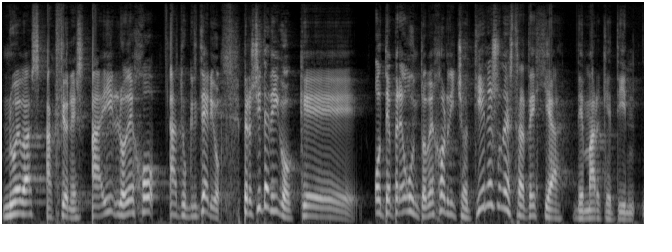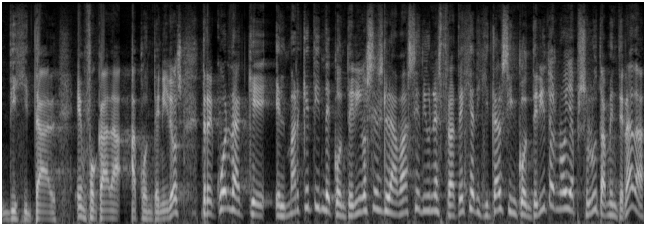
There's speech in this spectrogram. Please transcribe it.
nuevas acciones. Ahí lo dejo a tu criterio. Pero sí te digo que o te pregunto, mejor dicho, ¿tienes una estrategia de marketing digital enfocada a contenidos? Recuerda que el marketing de contenidos es la base de una estrategia digital. Sin contenidos no hay absolutamente nada.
